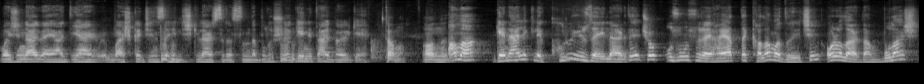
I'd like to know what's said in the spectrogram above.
vajinal veya diğer başka cinsel ilişkiler sırasında buluşuyor genital bölgeye. Tamam anladım. Ama genellikle kuru yüzeylerde çok uzun süre hayatta kalamadığı için oralardan bulaş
